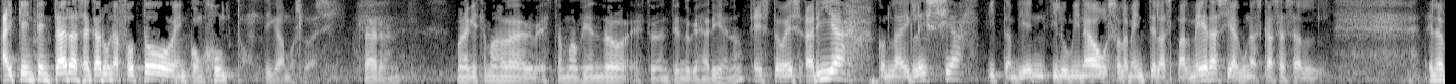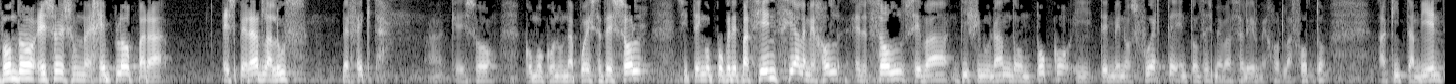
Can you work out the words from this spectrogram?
Hay que intentar sacar una foto en conjunto, digámoslo así. Claro. Bueno, aquí estamos ahora, estamos viendo, esto entiendo que es Aría, ¿no? Esto es Aría con la iglesia y también iluminado solamente las palmeras y algunas casas al... En el fondo, eso es un ejemplo para esperar la luz perfecta. Que eso, como con una puesta de sol, si tengo un poco de paciencia, a lo mejor el sol se va difuminando un poco y de menos fuerte, entonces me va a salir mejor la foto. Aquí también,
